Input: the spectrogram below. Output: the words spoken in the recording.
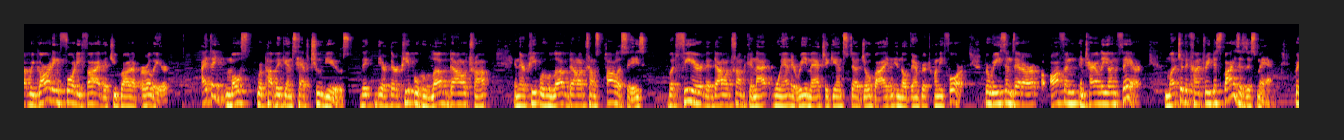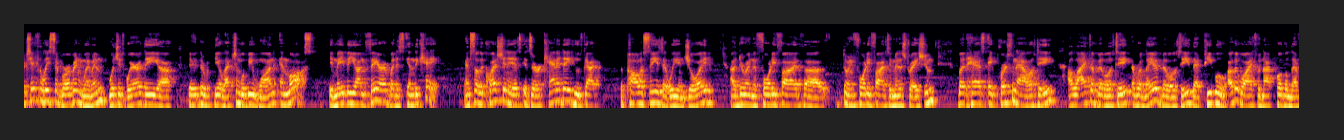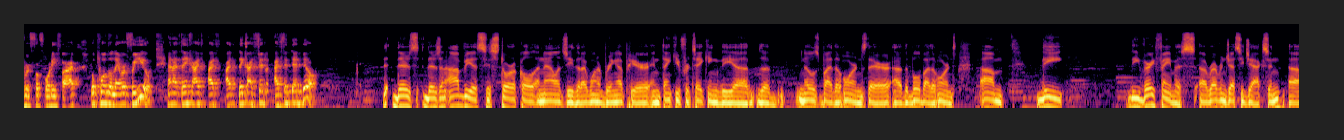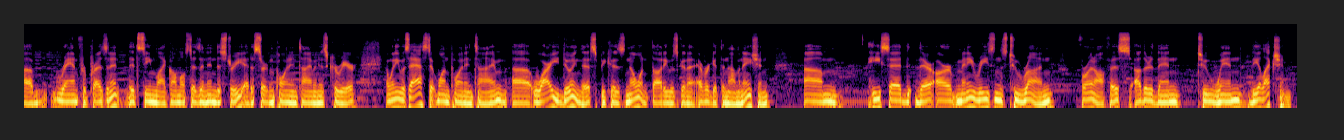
regarding 45 that you brought up earlier, I think most Republicans have two views. There, there, are people who love Donald Trump, and there are people who love Donald Trump's policies, but fear that Donald Trump cannot win a rematch against uh, Joe Biden in November 24 for reasons that are often entirely unfair. Much of the country despises this man, particularly suburban women, which is where the, uh, the, the election will be won and lost. It may be unfair, but it's in the cake. And so the question is: Is there a candidate who's got the policies that we enjoyed uh, during the 45 uh, during 45's administration, but has a personality, a likability, a relatability that people who otherwise would not pull the lever for 45 will pull the lever for you. And I think I, I, I think I fit I fit that bill. There's there's an obvious historical analogy that I want to bring up here, and thank you for taking the uh, the nose by the horns there, uh, the bull by the horns. Um, the the very famous uh, Reverend Jesse Jackson um, ran for president. It seemed like almost as an industry at a certain point in time in his career. And when he was asked at one point in time, uh, "Why are you doing this?" because no one thought he was going to ever get the nomination, um, he said, "There are many reasons to run for an office other than to win the election."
